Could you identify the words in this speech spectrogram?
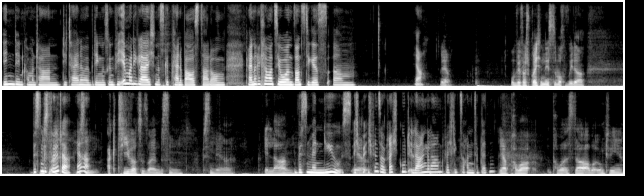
in den Kommentaren. Die Teilnahmebedingungen sind wie immer die gleichen. Es gibt keine Bauauszahlungen, keine Reklamation, sonstiges. Ähm, Ja. Und wir versprechen nächste Woche wieder bisschen, Bisschen- gefüllter, ein ja. bisschen aktiver zu sein, ein bisschen, bisschen mehr Elan. Ein bisschen mehr News. Ich, Ja. bin, ich bin so recht gut Elan geladen. Vielleicht liegt es auch an den Tabletten. Ja, Power, Power ist da, aber irgendwie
